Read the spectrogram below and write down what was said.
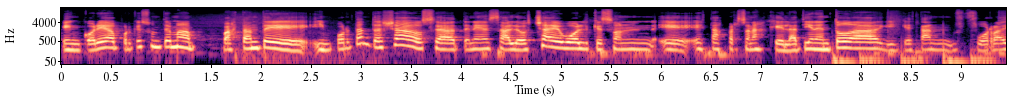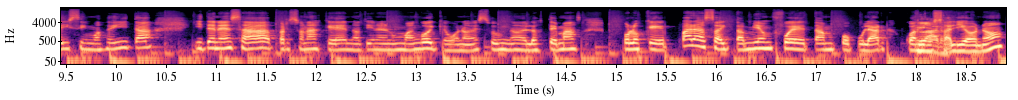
en Corea, porque es un tema bastante importante allá, o sea, tenés a los chaebol, que son eh, estas personas que la tienen toda y que están forradísimos de guita, y tenés a personas que no tienen un mango y que bueno, es uno de los temas por los que Parasite también fue tan popular cuando salió, ¿no?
